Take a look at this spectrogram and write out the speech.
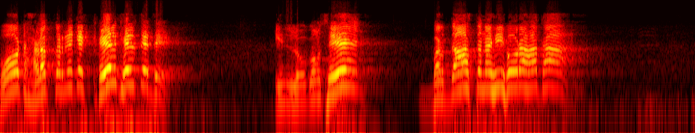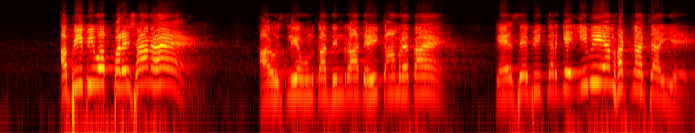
वोट हड़प करने के खेल खेलते थे, इन लोगों से बर्दाश्त नहीं हो रहा था। अभी भी वो परेशान है। और इसलिए उनका दिन रात यही काम रहता है। कैसे भी करके ईवीएम हटना चाहिए।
